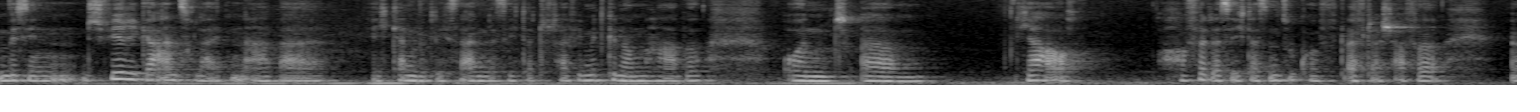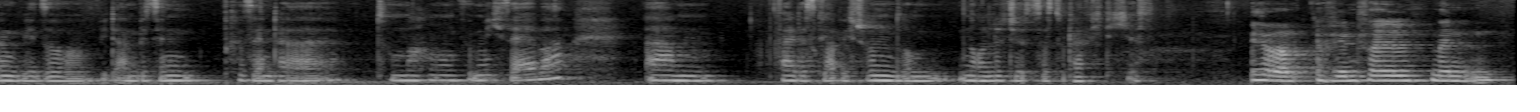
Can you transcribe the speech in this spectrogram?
ein bisschen schwieriger anzuleiten, aber ich kann wirklich sagen, dass ich da total viel mitgenommen habe und ähm, ja auch hoffe, dass ich das in Zukunft öfter schaffe, irgendwie so wieder ein bisschen präsenter zu machen für mich selber, ähm, weil das, glaube ich, schon so ein Knowledge ist, das total wichtig ist. Ja, auf jeden Fall. Mein,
